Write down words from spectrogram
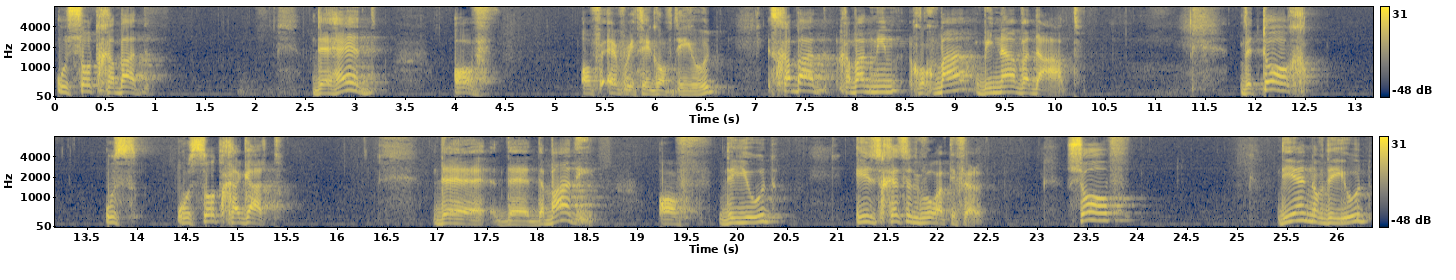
הוא סוד חב"ד. The head of, of everything of the Yud is Chabad. Chabad means חוכמה, בינה ודעת. ותוך סוד חגת. The, the, the body of the יוד is חסד גבורה תפארת. סוף, the end of the יוד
